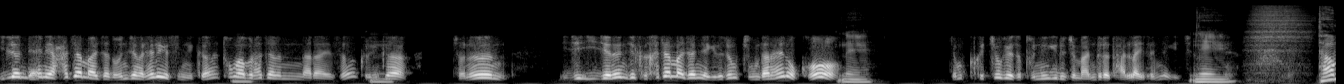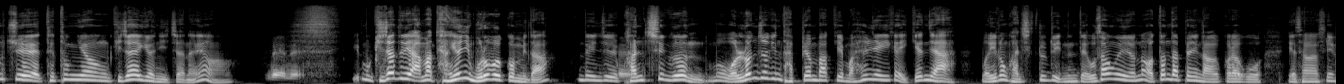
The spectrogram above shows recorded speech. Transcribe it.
1년 내내 하자마자 논쟁을 해야 되겠습니까? 통합을 하자는 나라에서. 그러니까 저는 이제 이제는 이제 그 하자마자는 얘기도 좀 중단해 놓고 네. 좀 그쪽에서 분위기를 좀 만들어 달라 이런 얘기죠. 네. 다음 주에 대통령 기자회견이 있잖아요. 네네. 이뭐 기자들이 아마 당연히 물어볼 겁니다. 근데 이제 네. 관측은 뭐 원론적인 답변밖에 뭐 할 얘기가 있겠냐? 뭐 이런 관측들도 있는데 우상호 의원은 어떤 답변이 나올 거라고 예상하세요?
